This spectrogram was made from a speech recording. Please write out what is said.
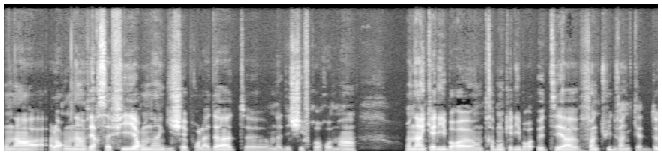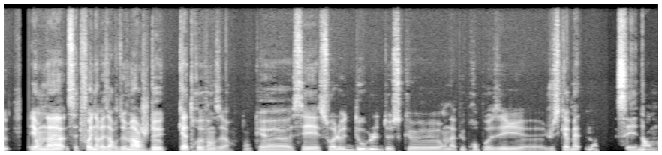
On a alors on a un verre saphir, on a un guichet pour la date, on a des chiffres romains, on a un calibre, heu, un très bon calibre ETA 28-24-2 et on a cette fois une réserve de marge de 80 heures. Donc heu, c'est soit le double de ce qu'on a pu proposer, heu, jusqu'à maintenant. C'est énorme,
